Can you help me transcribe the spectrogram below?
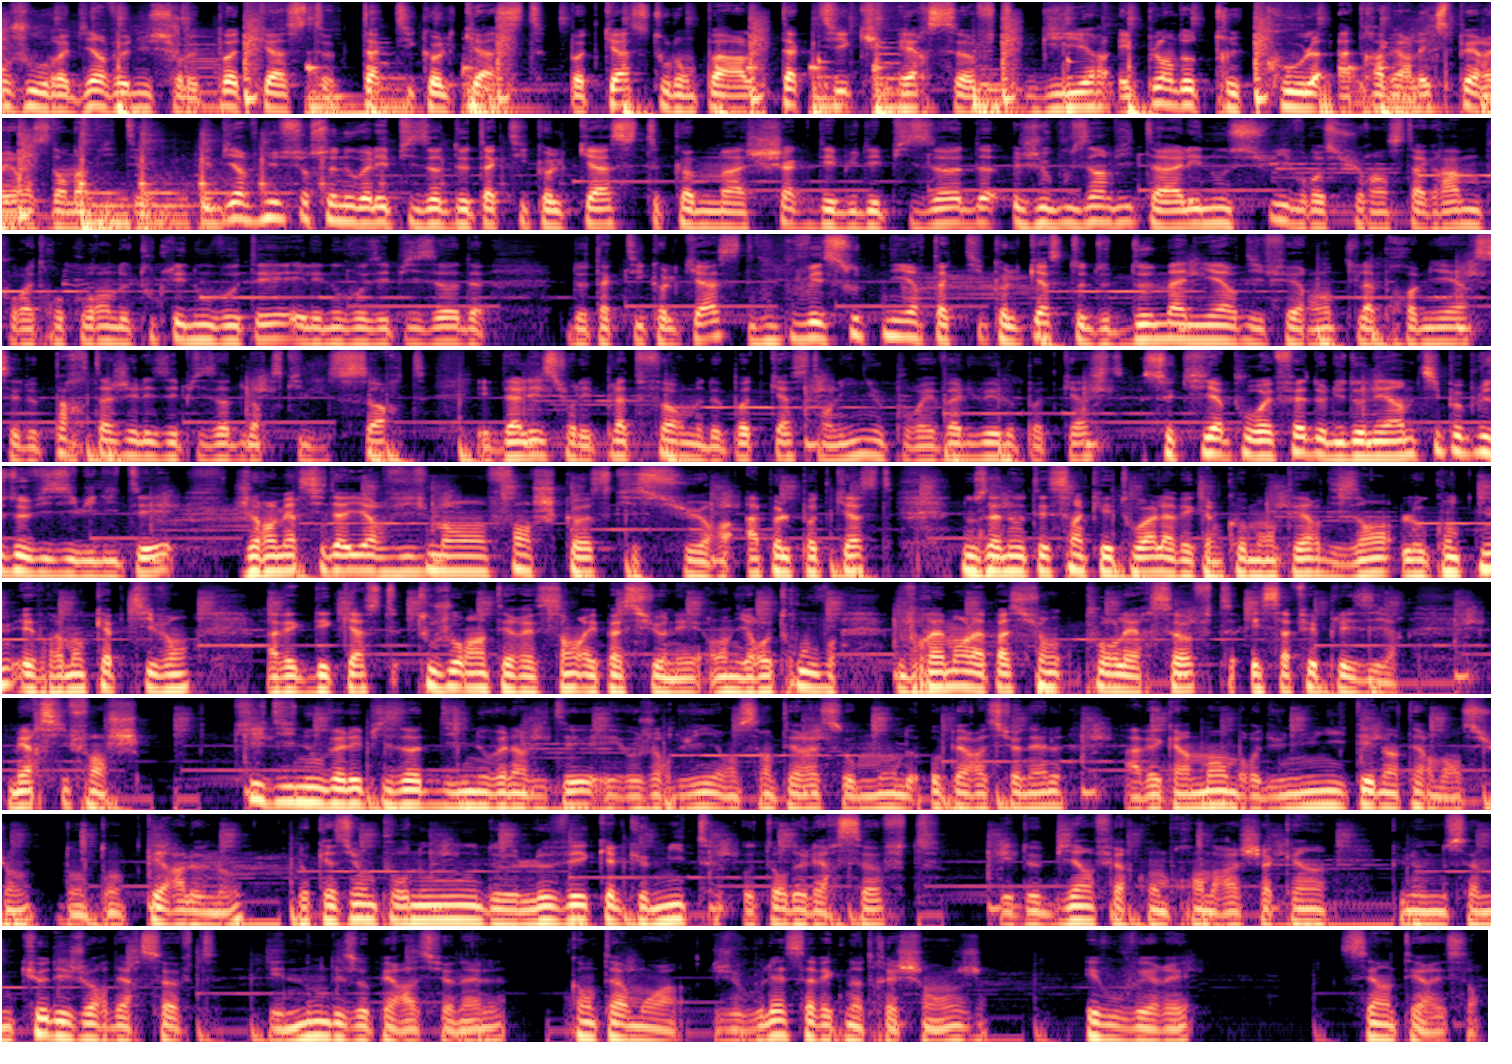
Bonjour et bienvenue sur le podcast Tactical Cast, podcast où l'on parle tactique, airsoft, gear et plein d'autres trucs cool à travers l'expérience d'un invité. Et bienvenue sur ce nouvel épisode de Tactical Cast. Comme à chaque début d'épisode, je vous invite à aller nous suivre sur Instagram pour être au courant de toutes les nouveautés et les nouveaux épisodes de Tactical Cast. Vous pouvez soutenir Tactical Cast de deux manières différentes. La première, c'est de partager les épisodes lorsqu'ils sortent et d'aller sur les plateformes de podcast en ligne pour évaluer le podcast, ce qui a pour effet de lui donner un petit peu plus de visibilité. Je remercie d'ailleurs vivement Fanchkos qui sur Apple Podcast nous a noté 5 étoiles avec un commentaire disant le contenu est vraiment captivant avec des casts toujours intéressants et passionnés. On y retrouve vraiment la passion pour l'airsoft et ça fait plaisir. Merci Fanch. Qui dit nouvel épisode dit nouvel invité et aujourd'hui on s'intéresse au monde opérationnel avec un membre d'une unité d'intervention dont on taira le nom. L'occasion pour nous de lever quelques mythes autour de l'airsoft et de bien faire comprendre à chacun que nous ne sommes que des joueurs d'airsoft et non des opérationnels. Quant à moi, je vous laisse avec notre échange et vous verrez, c'est intéressant.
